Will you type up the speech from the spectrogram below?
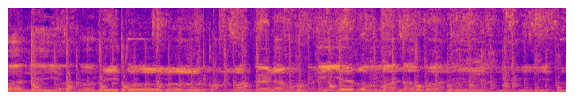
ಬಲಿಯರುಳಿದು ಮಗಳ ಮುಖಿಯರು ಮನವಲಿದು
